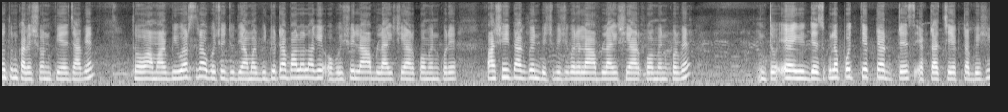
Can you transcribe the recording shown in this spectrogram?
নতুন কালেকশন পেয়ে যাবেন। তো আমার ভিউয়ার্সরা অবশ্যই যদি আমার ভিডিওটা ভালো লাগে, অবশ্যই লাভ লাইক শেয়ার কমেন্ট করে পাশেই থাকবেন। বেশি বেশি করে লাভ লাইক শেয়ার কমেন্ট করবেন। তো এই ড্রেসগুলো প্রত্যেকটা ড্রেস একটা চেয়ে একটা বেশি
